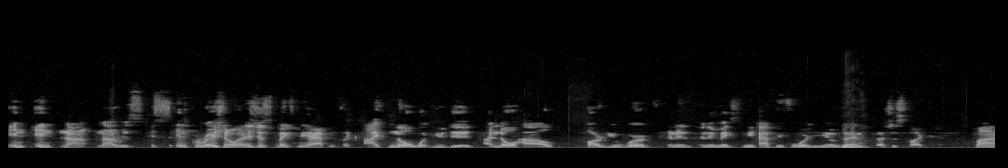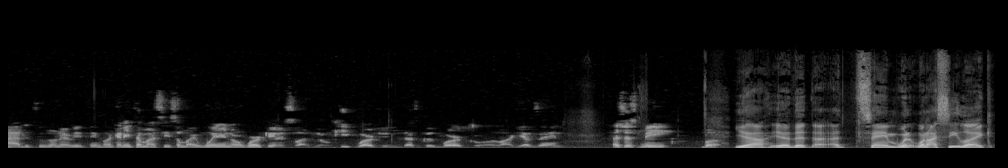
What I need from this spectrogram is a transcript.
in in not not it's inspirational and it just makes me happy. It's like I know what you did. I know how hard you worked and it and it makes me happy for you. You know what I'm saying? Yeah. That's just like my attitude on everything. Like anytime I see somebody winning or working, it's like yo keep working. That's good work. Or like you know what I'm saying? That's just me. But Yeah, yeah, that uh, same. When when I see like,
